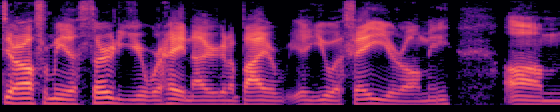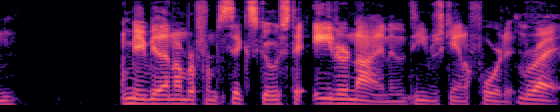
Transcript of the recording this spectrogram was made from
they're offering me a third year where hey now you're going to buy a, a UFA year on me, um, maybe that number from six goes to eight or nine, and the team just can't afford it. Right.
